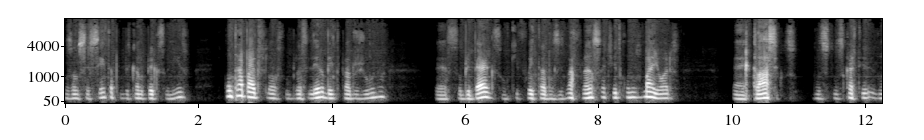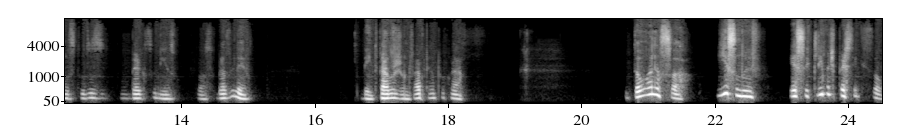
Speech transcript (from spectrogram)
nos anos 60, publicando o Bergsonismo, com um trabalho do filósofo brasileiro, Bento Prado Júnior, é, sobre Bergson, que foi traduzido na França, tido como um dos maiores é, clássicos nos estudos, nos estudos bergsonismo, filósofo brasileiro. Bento Prado Júnior, vale a pena procurar. Então, olha só, isso no, esse clima de perseguição,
